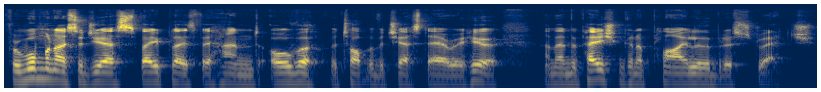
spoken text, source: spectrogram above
For a woman, I suggest they place their hand over the top of the chest area here, and then the patient can apply a little bit of stretch.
